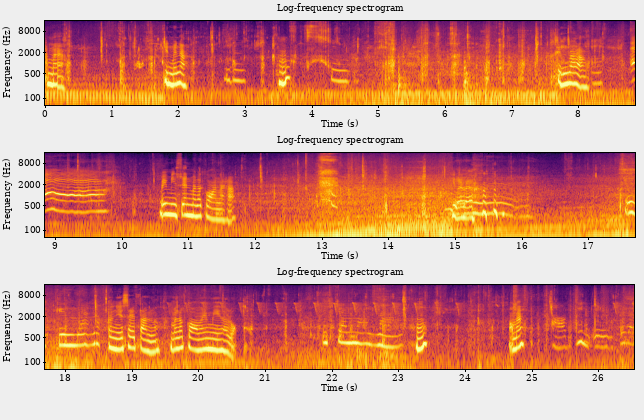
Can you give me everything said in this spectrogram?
ทำไมอะ กินไหมเนี่ยกินหืมกินกินได้อะแอร์ไม่มีเส้นมะละกอนะคะ กินอะไรกินมันอันนี้ไส้ตันนะมะละกอไม่มีค่ะหรอกจะมาหนาหึเอาไหม หากินเองก็ได้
